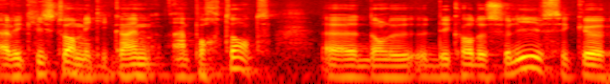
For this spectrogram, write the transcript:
avec, l'histoire, mais qui est quand même importante euh, dans le décor de ce livre, c'est que,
